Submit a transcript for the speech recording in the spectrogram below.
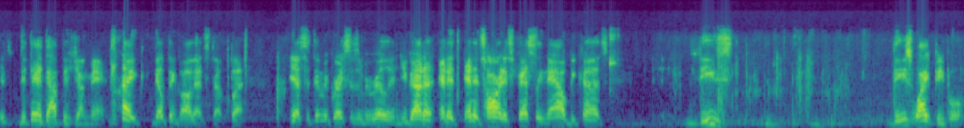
Yeah. Did they adopt this young man? Like they'll think all that stuff, but yeah, systemic racism is real, and you gotta, and it and it's hard, especially now because these these white people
